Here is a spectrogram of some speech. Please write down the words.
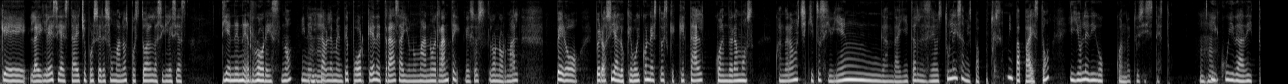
que la iglesia está hecho por seres humanos, pues todas las iglesias tienen errores, ¿no? Inevitablemente, porque detrás hay un humano errante, eso es lo normal. Pero, pero sí, a lo que voy con esto es que qué tal cuando éramos, cuando éramos chiquitos y bien gandallitas, les decíamos, tú le dices a mis papás, tú le dices a mi papá esto, y yo le digo cuando tú hiciste esto. Y cuidadito,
